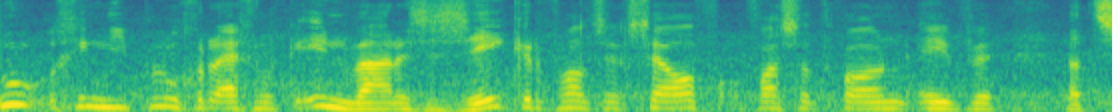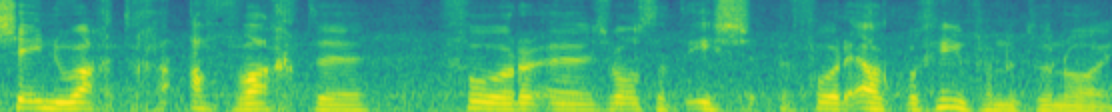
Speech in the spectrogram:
Hoe ging die ploeg er eigenlijk in? Waren ze zeker van zichzelf? Of was het gewoon even dat zenuwachtige afwachten voor, uh, zoals dat is voor elk begin van het toernooi?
